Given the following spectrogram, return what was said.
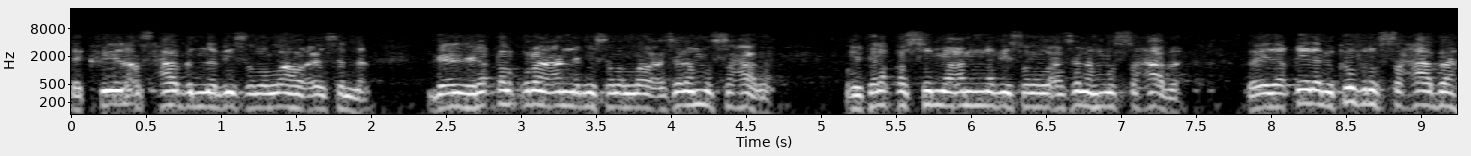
تكفير أصحاب النبي صلى الله عليه وسلم. لأن يتلقى القرآن عن النبي صلى الله عليه وسلم هم الصحابة ويتلقى السنة عن النبي صلى الله عليه وسلم هم الصحابة. فإذا قيل بكفر الصحابة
